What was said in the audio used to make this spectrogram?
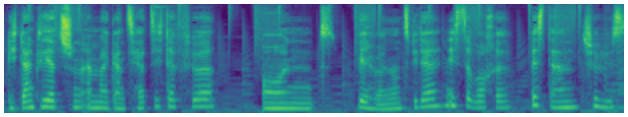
Ich danke dir jetzt schon einmal ganz herzlich dafür und wir hören uns wieder nächste Woche. Bis dann. Tschüss.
